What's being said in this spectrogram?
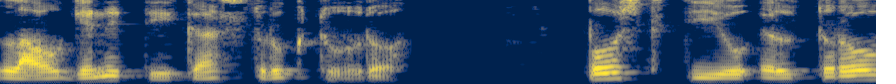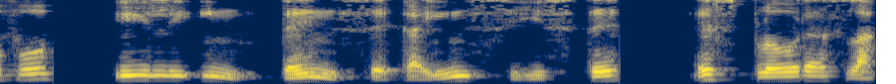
lau genetica structuro. Post tiu el trovo ili intense ca insiste esploras la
